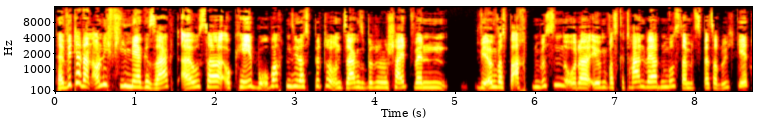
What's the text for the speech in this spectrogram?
da wird ja dann auch nicht viel mehr gesagt, außer, okay, beobachten Sie das bitte und sagen Sie bitte Bescheid, wenn wir irgendwas beachten müssen oder irgendwas getan werden muss, damit es besser durchgeht.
